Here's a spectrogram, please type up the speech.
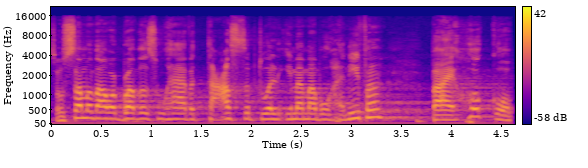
So some of our brothers who have a ta'assub to Imam Abu Hanifa by hook or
